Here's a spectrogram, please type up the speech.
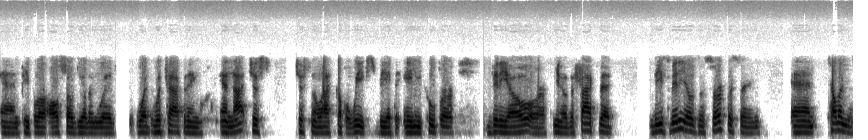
and people are also dealing with what, what's happening and not just just in the last couple of weeks, be it the Amy Cooper video or you know the fact that these videos are surfacing and telling the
